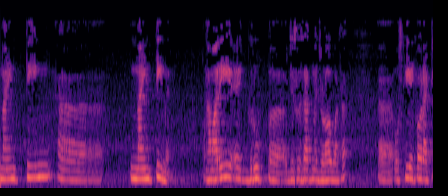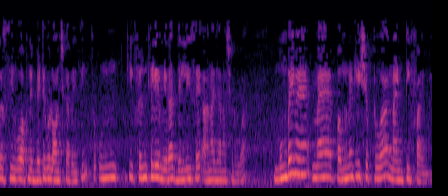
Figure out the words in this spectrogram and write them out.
1990 में। हमारी एक ग्रुप जिसके साथ मैं जुड़ा हुआ था उसकी एक और एक्ट्रेस थी वो अपने बेटे को लॉन्च कर रही थी। तो उनकी फ़िल्म के लिए मेरा दिल्ली से आना जाना शुरू हुआ। मुंबई में मैं परमानेंटली शिफ्ट हुआ 95 में।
